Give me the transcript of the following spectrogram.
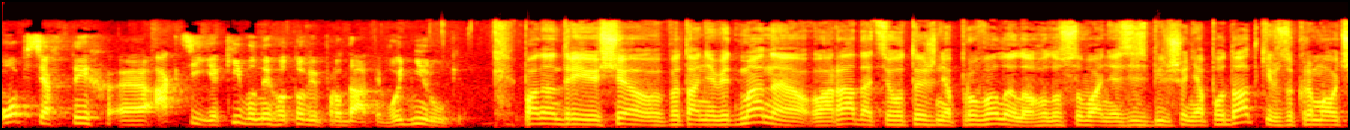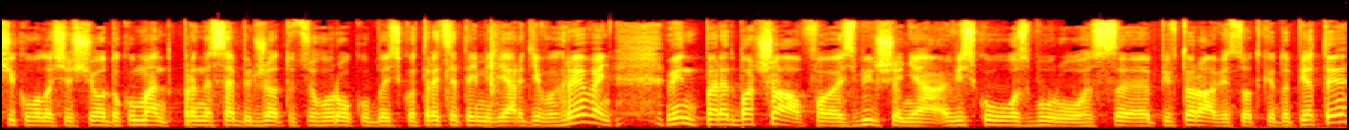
обсяг тих е, акцій, які вони готові продати в одні руки. Пане Андрію, ще питання від мене. Рада цього тижня провалила голосування зі збільшення податків. Зокрема, очікувалося, що документ принесе бюджету цього року близько 30 мільярдів гривень. Він передбачав збільшення військового збору з 1,5% до 5%.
